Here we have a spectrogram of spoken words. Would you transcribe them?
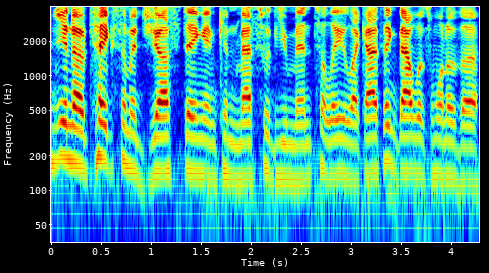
you know take some adjusting and can mess with you mentally. Like I think that was one of the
